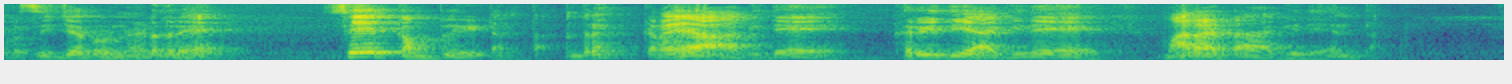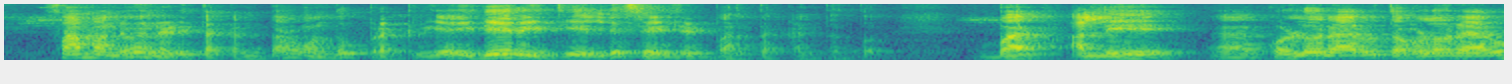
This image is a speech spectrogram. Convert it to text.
ಪ್ರೊಸೀಜರು ನಡೆದ್ರೆ ಸೇಲ್ ಕಂಪ್ಲೀಟ್ ಅಂತ. ಅಂದರೆ ಕ್ರಯ ಆಗಿದೆ, ಖರೀದಿ ಆಗಿದೆ, ಮಾರಾಟ ಆಗಿದೆ ಅಂತ. ಸಾಮಾನ್ಯವಾಗಿ ನಡೀತಕ್ಕಂಥ ಒಂದು ಪ್ರಕ್ರಿಯೆ ಇದೇ ರೀತಿಯಲ್ಲಿ ಸೇಲ್ಡೆಡ್ ಬರ್ತಕ್ಕಂಥದ್ದು. ಬ, ಅಲ್ಲಿ ಕೊಳ್ಳೋರು ಯಾರು, ತಗೊಳ್ಳೋರು ಯಾರು,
